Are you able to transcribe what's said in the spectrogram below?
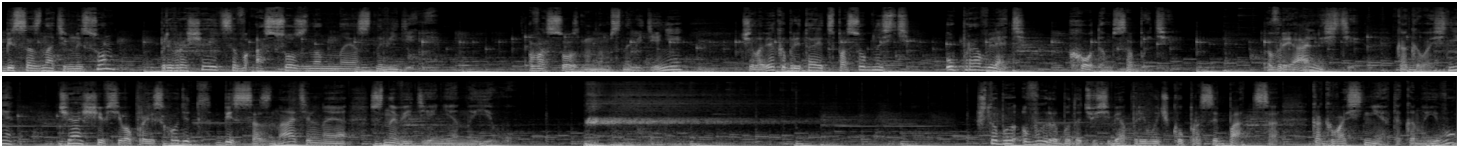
бессознательный сон превращается в осознанное сновидение. В осознанном сновидении человек обретает способность управлять ходом событий. В реальности, как и во сне, чаще всего происходит бессознательное сновидение наяву. Чтобы выработать у себя привычку просыпаться как во сне, так и наяву,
